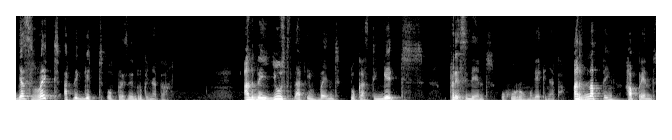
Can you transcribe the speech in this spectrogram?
just right at the gate of President Kenyatta. And they used that event to castigate President Uhuru Muigai Kenyatta. And nothing happened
